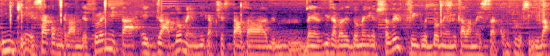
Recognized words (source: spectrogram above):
in chiesa con grande solennità e già domenica c'è stata, mm, venerdì, sabato e domenica c'è stato il trigo e domenica la messa conclusiva.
